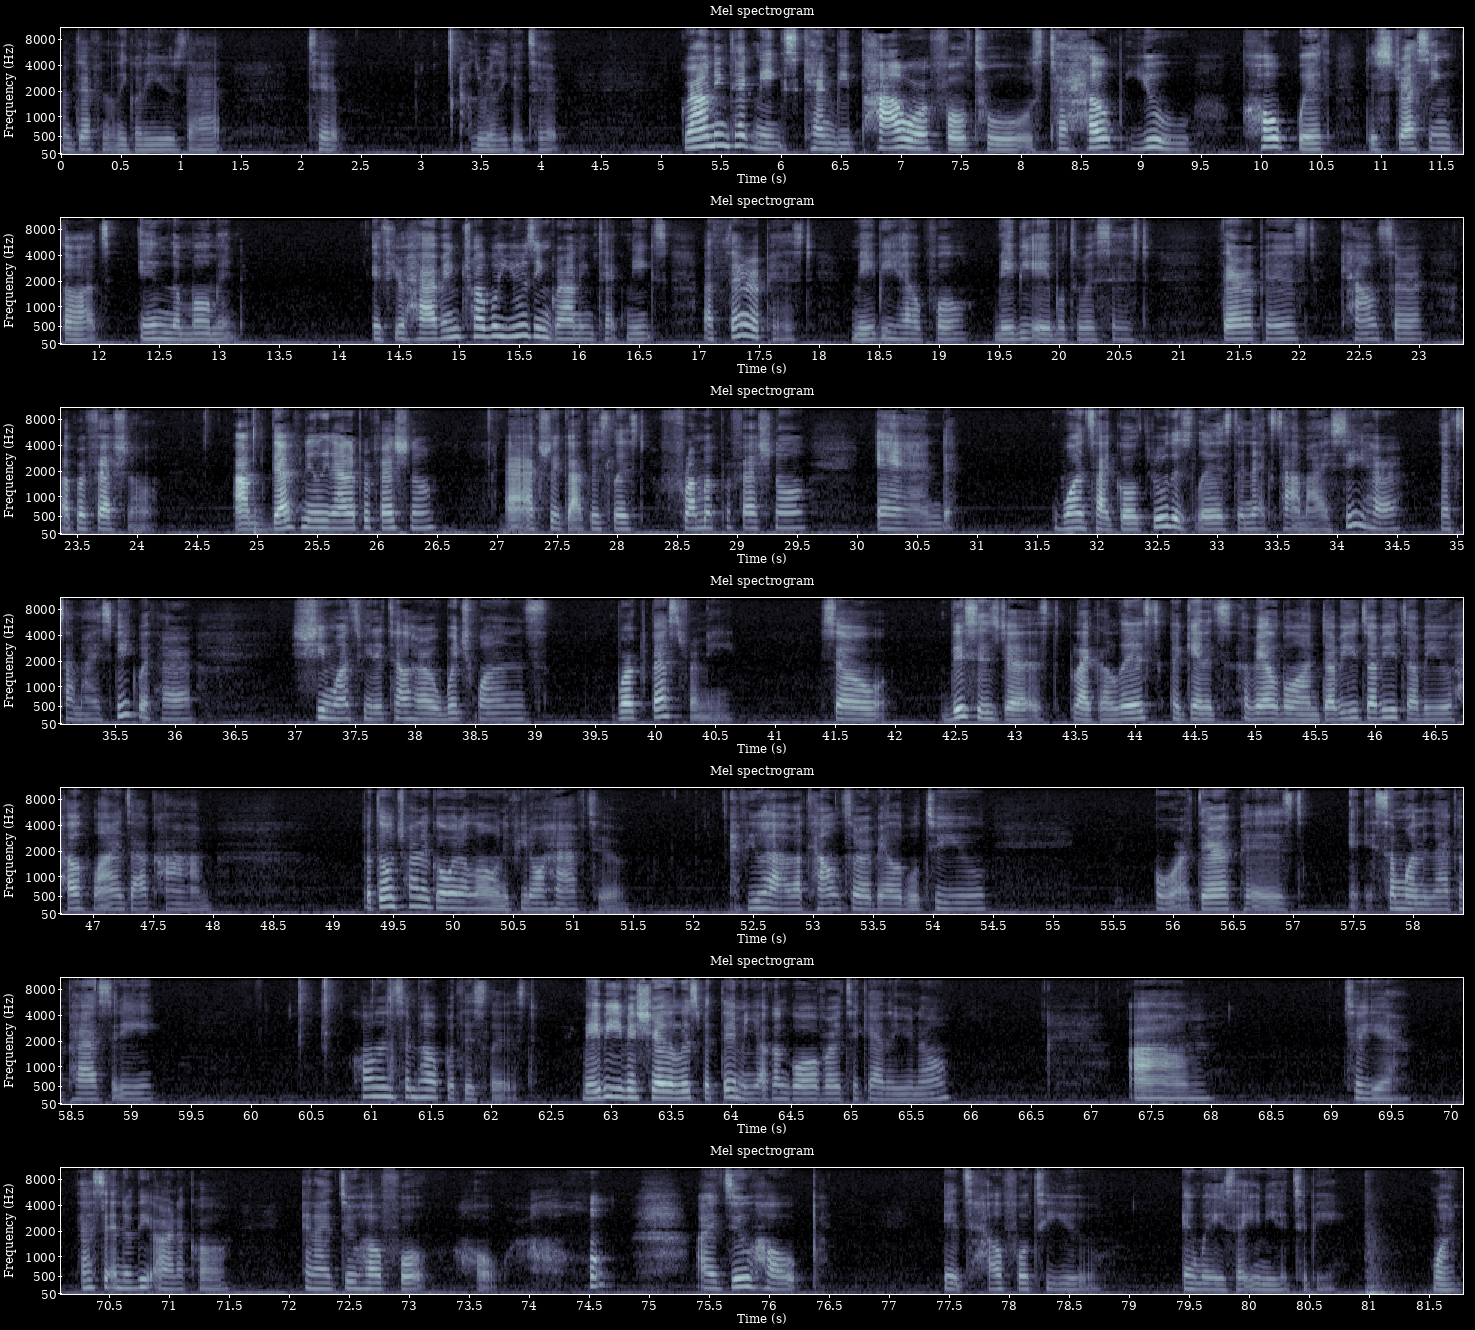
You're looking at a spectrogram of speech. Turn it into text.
I'm definitely going to use that tip. That's a really good tip. Grounding techniques can be powerful tools to help you cope with distressing thoughts in the moment. If you're having trouble using grounding techniques, a therapist may be helpful, may be able to assist. Therapist, counselor, a professional I'm definitely not a professional. I actually got this list from a professional. And once I go through this list, the next time I see her, next time I speak with her, she wants me to tell her which ones worked best for me. So this is just like a list. Again, it's available on www.healthline.com. But don't try to go it alone if you don't have to. If you have a counselor available to you, or a therapist, someone in that capacity, call in some help with this list. Maybe even share the list with them and y'all can go over it together, you know? Um, so yeah, that's the end of the article. And I do hopeful hope I do hope it's helpful to you in ways that you need it to be. One.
